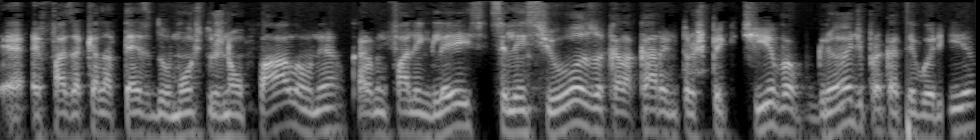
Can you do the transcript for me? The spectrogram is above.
é, é, faz aquela tese do monstros não falam, né? O cara não fala inglês, silencioso, aquela cara introspectiva, grande para a categoria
